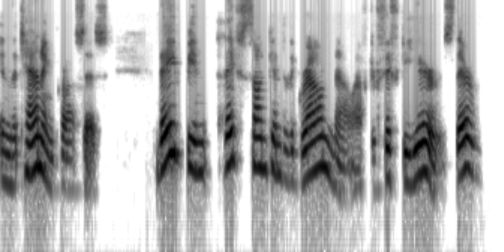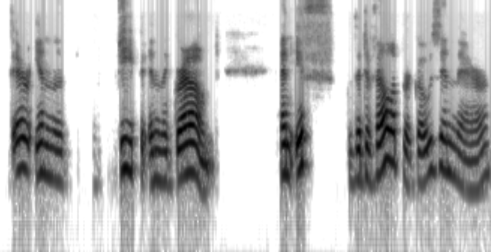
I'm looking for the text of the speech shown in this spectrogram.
in the tanning process, they've been they've sunk into the ground now after 50 years. They're they're in the deep in the ground. And if the developer goes in there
